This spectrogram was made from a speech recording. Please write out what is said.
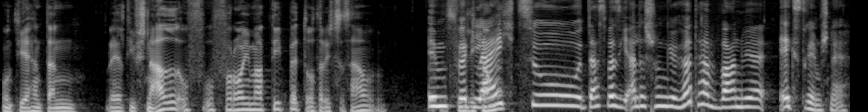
Und die haben dann relativ schnell auf, auf Rheuma tippet oder ist das auch? Im Vergleich zu das, was ich alles schon gehört habe, waren wir extrem schnell.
